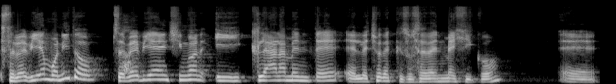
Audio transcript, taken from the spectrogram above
se ve bien bonito, se ve bien chingón y claramente el hecho de que suceda en México eh,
